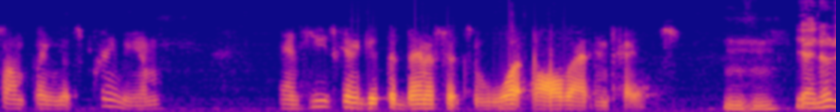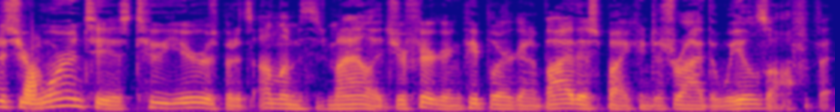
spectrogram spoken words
something that's premium, and he's going to get the benefits of what all that entails. Mm-hmm. Yeah, I notice your warranty is two years, but it's unlimited mileage. You're figuring people are going to buy this bike and just ride the wheels off of it.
